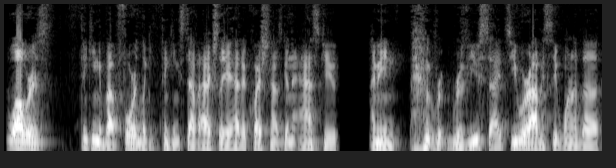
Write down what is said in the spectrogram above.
While we're thinking about forward thinking stuff, I actually had a question I was going to ask you. I mean, re- review sites, you were obviously one of the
